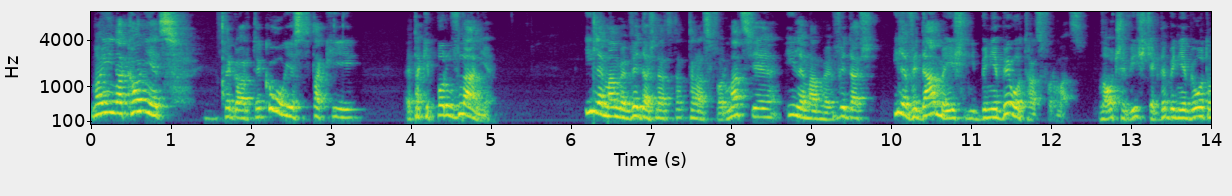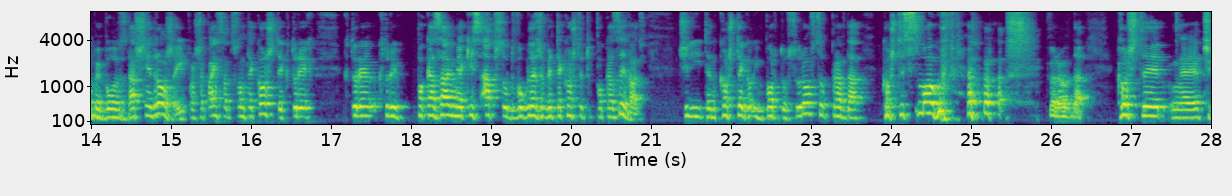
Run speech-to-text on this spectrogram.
No i na koniec tego artykułu jest taki, takie porównanie. Ile mamy wydać na transformację, ile mamy wydać, ile wydamy, jeśli by nie było transformacji. No oczywiście, gdyby nie było, to by było znacznie drożej. I proszę Państwa, to są te koszty, których, które, których pokazałem, jak jest absurd w ogóle, żeby te koszty tu pokazywać czyli ten koszt tego importu surowców, prawda, koszty smogu, prawda, koszty, e, czy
